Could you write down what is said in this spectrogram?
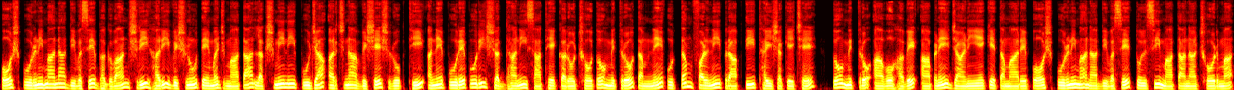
પોષ પૂર્ણિમાના દિવસે ભગવાન શ્રી હરિ વિષ્ણુ તેમજ માતા લક્ષ્મીની પૂજા અર્ચના વિશેષ રૂપથી અને પૂરેપૂરી શ્રદ્ધાની સાથે કરો છો તો મિત્રો તમને ઉત્તમ ફળની પ્રાપ્તિ થઈ શકે છે. તો મિત્રો આવો હવે આપણે જાણીએ કે તમારે પોષ પૂર્ણિમાના દિવસે તુલસી માતાના છોડમાં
